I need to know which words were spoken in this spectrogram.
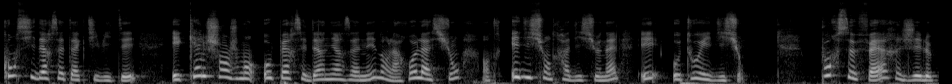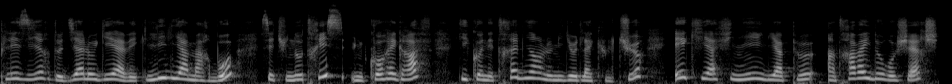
considèrent cette activité et quels changements opèrent ces dernières années dans la relation entre édition traditionnelle et auto-édition. Pour ce faire, j'ai le plaisir de dialoguer avec Lilia Marbeau. C'est une autrice, une chorégraphe qui connaît très bien le milieu de la culture et qui a fini il y a peu un travail de recherche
